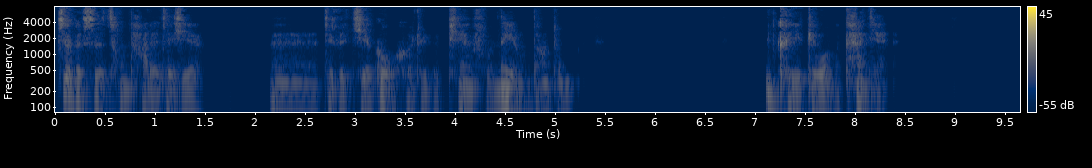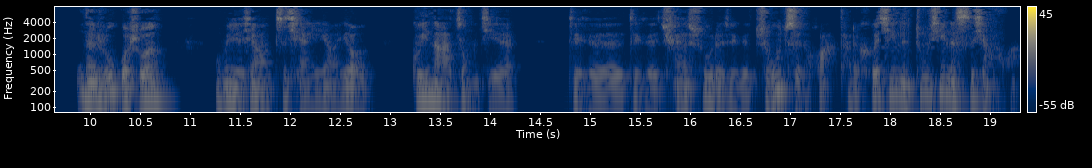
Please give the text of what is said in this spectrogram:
这个是从他的这些，嗯，这个结构和这个篇幅内容当中。可以给我们看见的。那如果说我们也像之前一样要归纳总结这个这个全书的这个主旨的话，它的核心的中心的思想的话，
